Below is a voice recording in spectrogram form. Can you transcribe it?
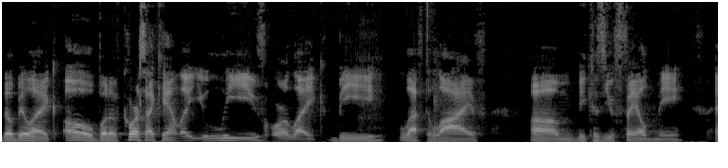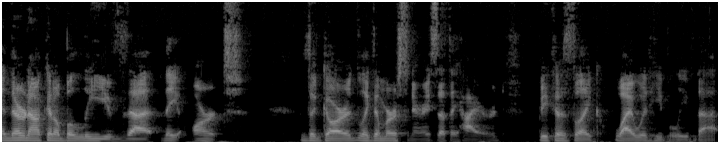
they'll be like oh but of course i can't let you leave or like be left alive um because you failed me. And they're not going to believe that they aren't the guard like the mercenaries that they hired because like why would he believe that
